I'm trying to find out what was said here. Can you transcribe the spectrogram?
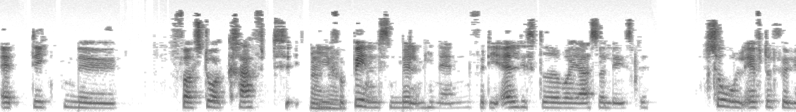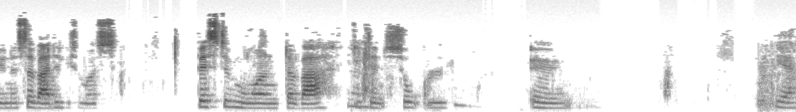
at digtene får stor kraft mm-hmm. i mhm. forbindelsen mellem hinanden, fordi alle de steder, hvor jeg så læste sol efterfølgende, så var det ligesom også bedstemoren, der var i den sol. Øh, ja.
